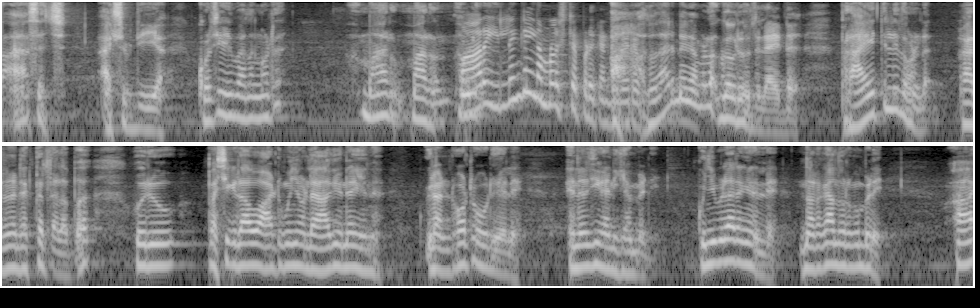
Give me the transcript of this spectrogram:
ആസച്ച് ആക്സെപ്റ്റ് ചെയ്യുക. കുറച്ച് കഴിയുമ്പോൾ അതങ്ങോട്ട് മാറും മാറും. മാറിയില്ലെങ്കിൽ നമ്മൾ ഇഷ്ടപ്പെടുക്കേണ്ടി വരും. അത് താരമേ നമ്മൾ ഗൗരവത്തിലായിട്ട്. പ്രായത്തിൽ ഇതുണ്ട്. കാരണം രക്തത്തിളപ്പ് ഒരു പശുക്കിടാവോ ആട്ടുകുഞ്ഞുണ്ട് ആദ്യം എന്നാ ചെയ്യുന്നത് രണ്ടോട്ടം ഓടുകയല്ലേ എനർജി കാണിക്കാൻ വേണ്ടി. കുഞ്ഞു പിള്ളേരെങ്ങനെയല്ലേ? നടക്കാൻ തുടങ്ങുമ്പോഴേ ആ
